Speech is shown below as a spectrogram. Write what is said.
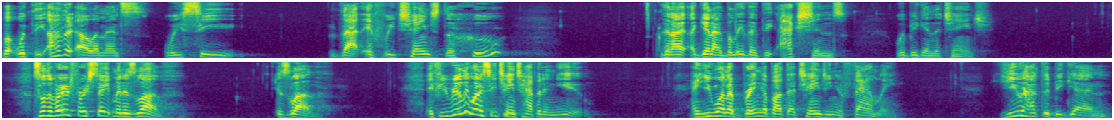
But with the other elements, we see that if we change the who, then I, again, I believe that the actions would begin to change. So the very first statement is love, is love. If you really want to see change happen in you, and you want to bring about that change in your family, you have to begin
